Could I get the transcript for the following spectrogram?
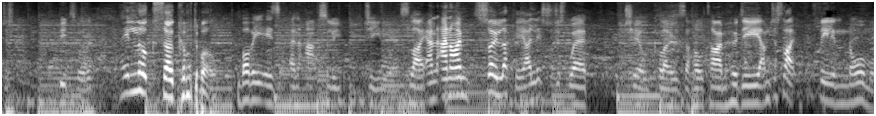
just beautiful. They look so comfortable. Bobby is an absolute genius. Like, and, and I'm so lucky. I literally just wear chill clothes the whole time, hoodie. I'm just like feeling normal.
